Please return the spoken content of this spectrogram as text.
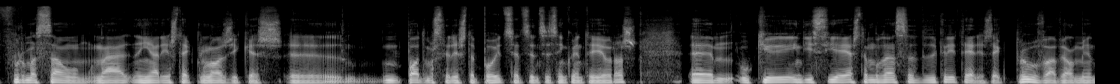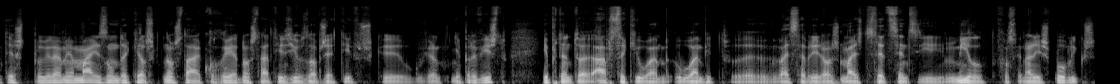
formação na, em áreas tecnológicas uh, pode merecer este apoio de 750 euros, um, o que indicia esta mudança de critérios. É que provavelmente este programa é mais um daqueles que não está a correr, não está a atingir os objetivos que o Governo tinha previsto e, portanto, abre-se aqui o, âmbito, vai-se abrir aos mais de 700 mil funcionários públicos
